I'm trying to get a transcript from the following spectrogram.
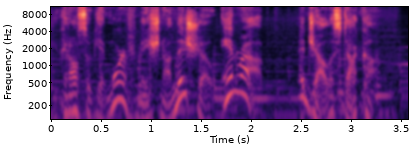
You can also get more information on this show and Rob at jolles.com.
